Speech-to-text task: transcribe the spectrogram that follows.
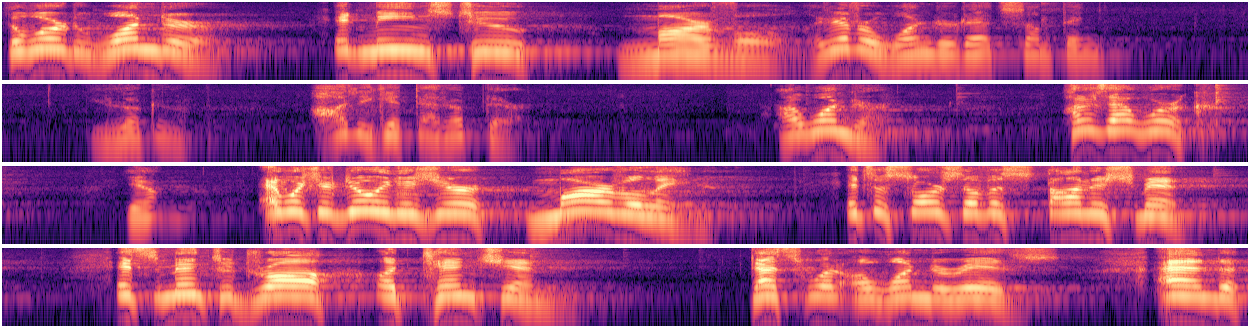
The word wonder, it means to marvel. Have you ever wondered at something? You look, and how did they get that up there? I wonder. How does that work? You know, and what you're doing is you're marveling. It's a source of astonishment. It's meant to draw attention. That's what a wonder is. And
